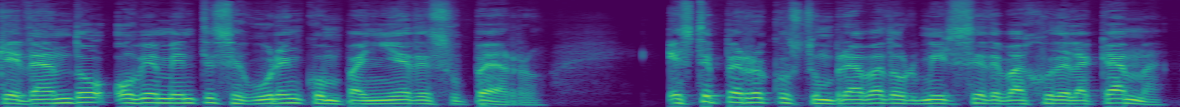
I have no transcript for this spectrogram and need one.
quedando obviamente segura en compañía de su perro. Este perro acostumbraba a dormirse debajo de la cama.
